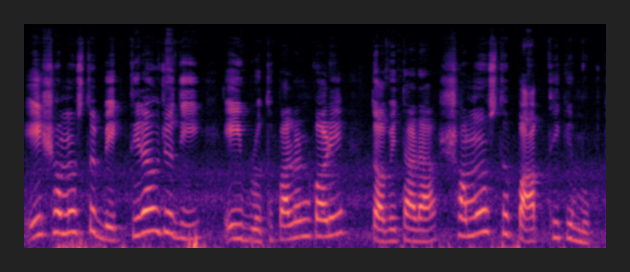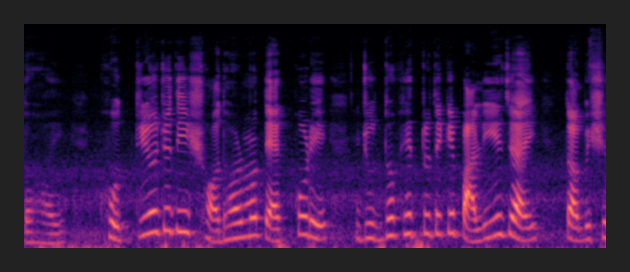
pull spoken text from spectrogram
এই সমস্ত ব্যক্তিরাও যদি এই ব্রত পালন করে, তবে তারা সমস্ত পাপ থেকে মুক্ত হয়। ক্ষত্রিয় যদি স্বধর্ম ত্যাগ করে, যুদ্ধক্ষেত্র থেকে পালিয়ে যায় তবে সে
